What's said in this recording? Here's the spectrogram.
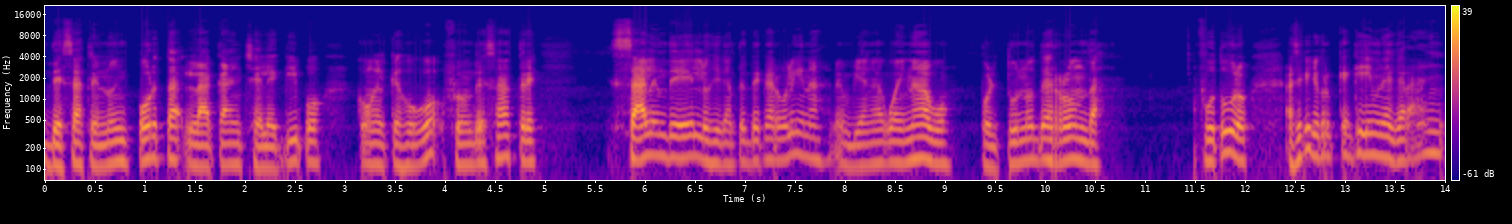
desastre. No importa la cancha, el equipo con el que jugó fue un desastre. Salen de él los gigantes de Carolina, lo envían a Guaynabo por turnos de ronda futuro. Así que yo creo que aquí hay una gran,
